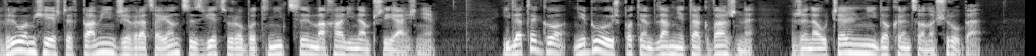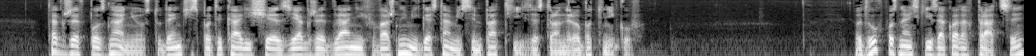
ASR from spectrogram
Wryło mi się jeszcze w pamięć, że wracający z wiecu robotnicy machali nam przyjaźnie. I dlatego nie było już potem dla mnie tak ważne, że na uczelni dokręcono śrubę. Także w Poznaniu studenci spotykali się z jakże dla nich ważnymi gestami sympatii ze strony robotników. W dwóch poznańskich zakładach pracy,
